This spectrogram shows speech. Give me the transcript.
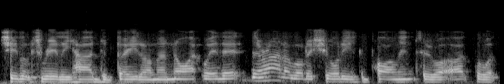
she looks really hard to beat on a night where there, there aren't a lot of shorties to pile into. I thought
